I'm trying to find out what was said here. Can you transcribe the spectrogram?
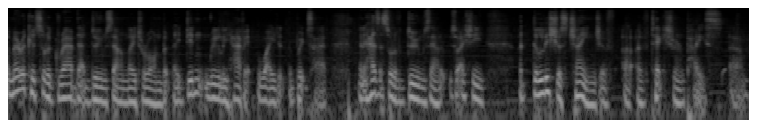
America sort of grabbed that doom sound later on, but they didn't really have it the way that the Brits had, and it has a sort of doom sound. So actually, a delicious change of uh, of texture and pace um,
